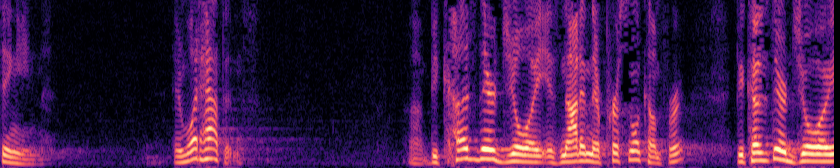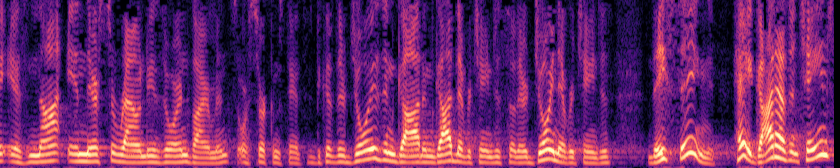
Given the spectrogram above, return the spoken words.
singing. And what happens? Uh, because their joy is not in their personal comfort, because their joy is not in their surroundings or environments or circumstances, because their joy is in God and God never changes, so their joy never changes, they sing. Hey, God hasn't changed.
